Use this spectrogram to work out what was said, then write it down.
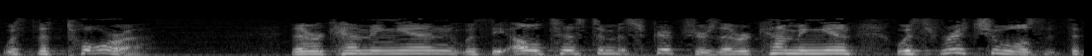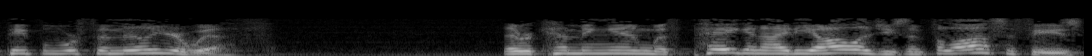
with the Torah. They were coming in with the Old Testament scriptures. They were coming in with rituals that the people were familiar with. They were coming in with pagan ideologies and philosophies.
